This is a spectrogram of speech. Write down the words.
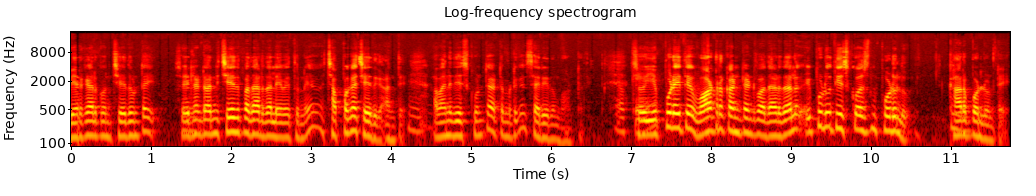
బీరకాయలు కొంచెం చేదు ఉంటాయి. సో ఇట్లాంటివన్నీ చేదు పదార్థాలు ఏవైతే ఉన్నాయో చప్పగా చేదుగా అంతే. అవన్నీ తీసుకుంటే ఆటోమేటిక్గా శరీరం బాగుంటుంది. సో ఎప్పుడైతే వాటర్ కంటెంట్ పదార్థాలు ఇప్పుడు తీసుకోవాల్సిన పొడులు కారపొడులు ఉంటాయి.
